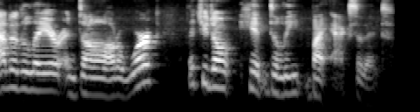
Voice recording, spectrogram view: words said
added a layer and done a lot of work that you don't hit delete by accident.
